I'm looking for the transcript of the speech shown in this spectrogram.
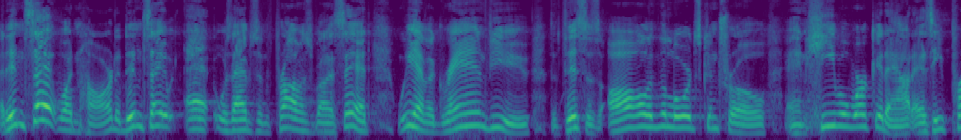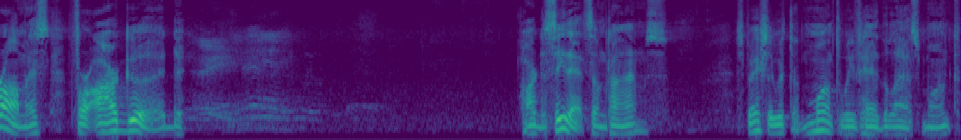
I didn't say it wasn't hard. I didn't say it was absent of problems, but I said we have a grand view that this is all in the Lord's control and He will work it out as He promised for our good. Hard to see that sometimes especially with the month we've had the last month.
